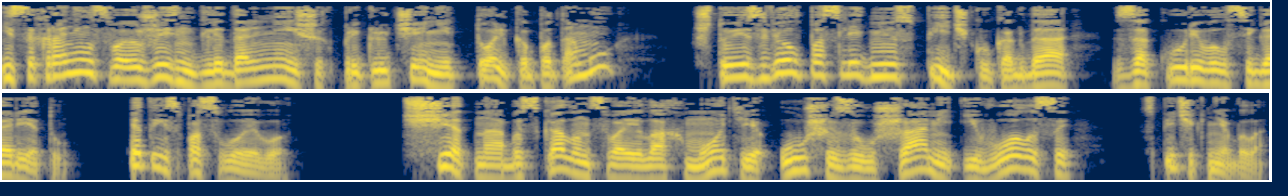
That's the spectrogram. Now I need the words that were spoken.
и сохранил свою жизнь для дальнейших приключений только потому, что извел последнюю спичку, когда закуривал сигарету. Это и спасло его. Тщетно обыскал он свои лохмотья, уши за ушами и волосы, спичек не было.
